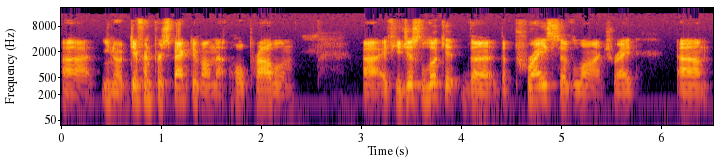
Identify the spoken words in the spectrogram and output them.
uh, you know different perspective on that whole problem. Uh, if you just look at the the price of launch, right? Um,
